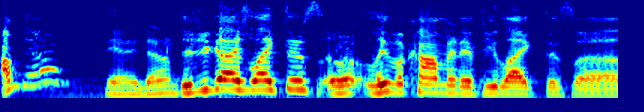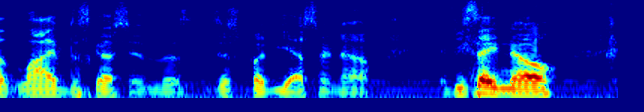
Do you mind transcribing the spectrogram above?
I'm down. Yeah, you down? Did you guys like this? Uh, leave a comment if you like this uh, live discussion. Just- Just put yes or no. If you say no,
